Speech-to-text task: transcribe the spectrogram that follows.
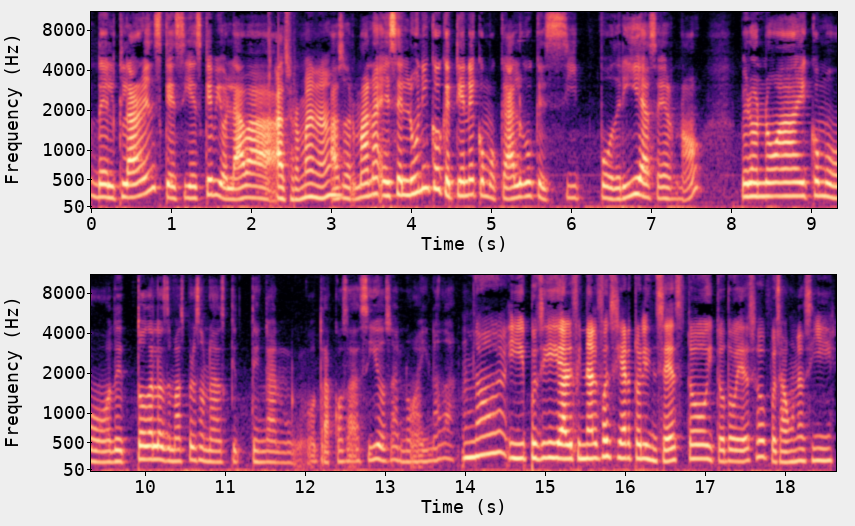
del Clarence, que si es que violaba a su hermana. a su hermana, es el único que tiene como que algo que sí podría ser, ¿no? Pero no hay como de todas las demás personas que tengan otra cosa así, o sea, no hay nada. No, y pues si al final fue cierto el incesto y todo eso, pues aún así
